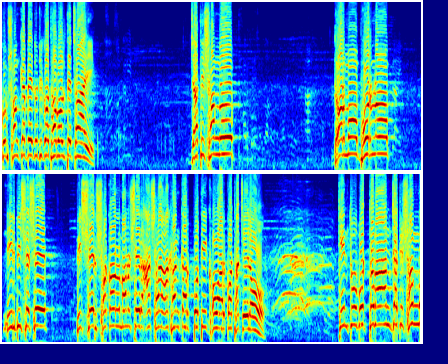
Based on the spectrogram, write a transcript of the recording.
খুব সংক্ষেপে দুটি কথা বলতে চাই। জাতিসংঘ, ধর্ম বর্ণ নির্বিশেষে বিশ্বের সকল মানুষের আশা, আকাঙ্ক্ষার প্রতীক হওয়ার কথা ছিল। কিন্তু বর্তমান জাতিসংঘ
